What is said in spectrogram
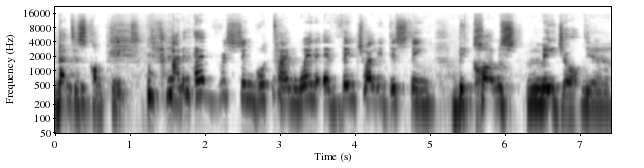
that is complete. and every single time, when eventually this thing becomes major, Yeah.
